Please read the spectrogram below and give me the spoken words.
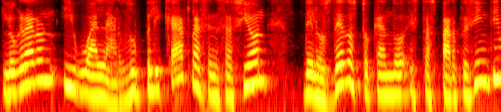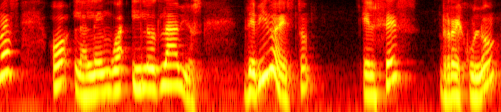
lograron igualar, duplicar la sensación de los dedos tocando estas partes íntimas o la lengua y los labios. Debido a esto, el CES reculó,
